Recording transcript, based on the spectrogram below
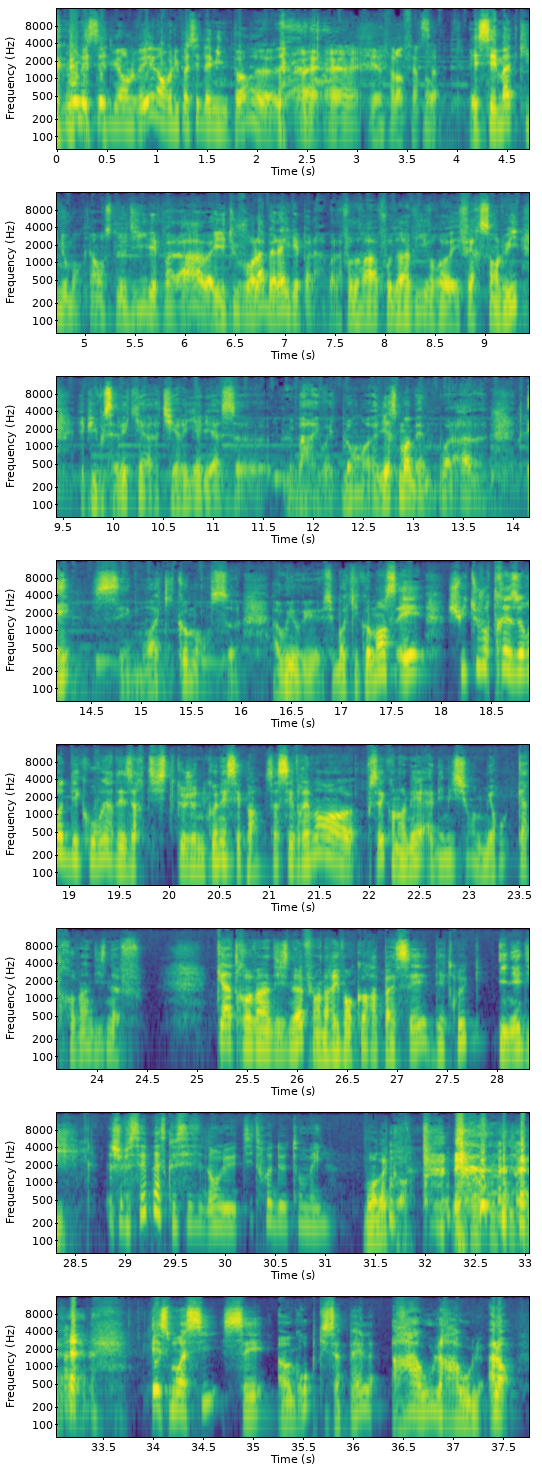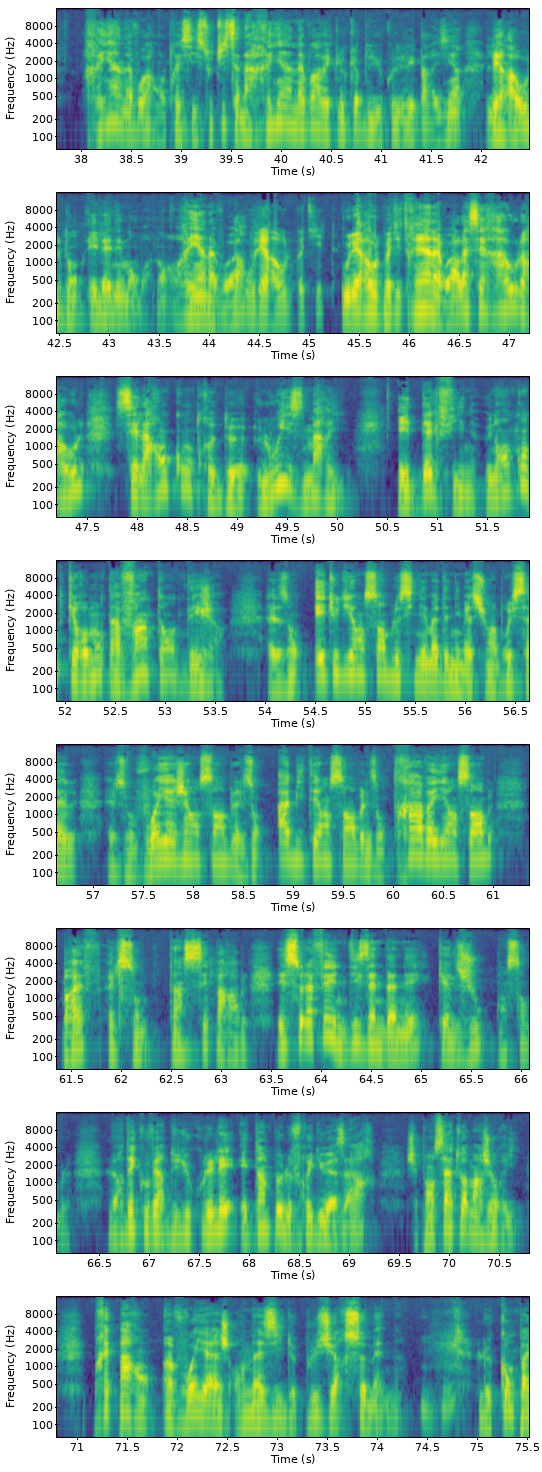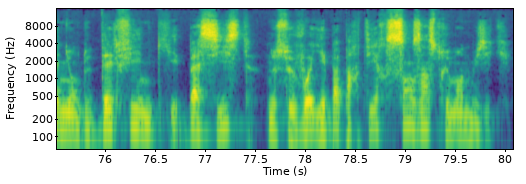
Nous, on essaie de lui enlever. Là, on va lui passer de la mine pain. euh. Ouais, il va falloir faire Bon. ça. Et c'est Matt qui nous manque. hein. On se le dit, il est pas là. Il est toujours là. Ben là, il est pas là. Voilà, faudra, faudra vivre et faire sans lui. Et puis, vous savez qu'il y a Thierry, alias euh, le Barry White blanc, alias moi-même. Voilà. euh, Et c'est moi qui commence. Ah oui, oui, c'est moi qui commence. Et je suis toujours très heureux de découvrir des artistes que je ne connaissais pas. Ça, c'est vraiment. euh, Vous savez qu'on en est à l'émission numéro 99. 99 et on arrive encore à passer des trucs inédits. Je le sais parce que c'est dans le titre de ton mail. Bon, d'accord. Et ce mois-ci, c'est un groupe qui s'appelle Raoul Raoul. Alors, rien à voir, on le précise tout de suite, ça n'a rien à voir avec le club de ukulélé parisien, les Raoul dont Hélène est membre. Non, rien à voir. Ou les Raoul Petites. Ou les Raoul Petites, rien à voir. Là, c'est Raoul Raoul. C'est la rencontre de Louise Marie et Delphine. Une rencontre qui remonte à 20 ans déjà. Elles ont étudié ensemble le cinéma d'animation à Bruxelles. Elles ont voyagé ensemble. Elles ont habité ensemble. Elles ont travaillé ensemble. Bref, elles sont inséparables. Et cela fait une dizaine d'années qu'elles jouent ensemble. Leur découverte du ukulélé est un peu le fruit du hasard. J'ai pensé à toi, Marjorie. Préparant un voyage en Asie de plusieurs semaines, le compagnon de Delphine, qui est bassiste, ne se voyait pas partir sans instrument de musique.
